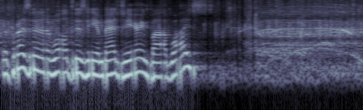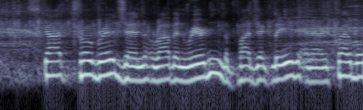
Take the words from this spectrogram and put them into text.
The president of Walt Disney Imagineering, Bob Weis. Scott Trowbridge and Robin Reardon, the project lead, and our incredible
